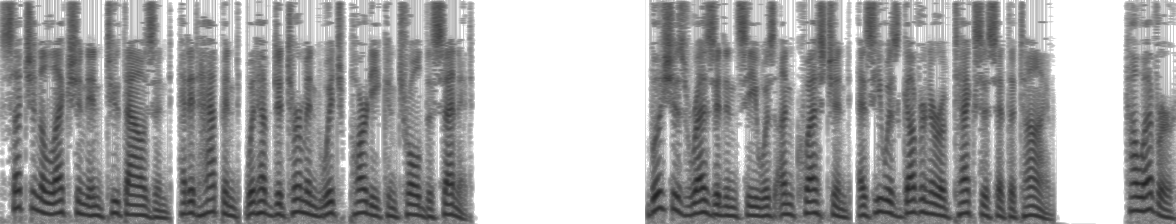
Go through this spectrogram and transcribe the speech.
Such an election in 2000, had it happened, would have determined which party controlled the Senate. Bush's residency was unquestioned, as he was governor of Texas at the time. However,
